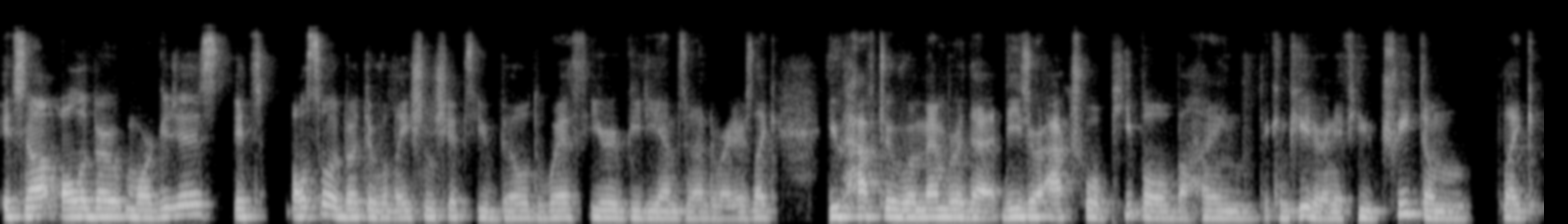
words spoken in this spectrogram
it's not all about mortgages. It's also about the relationships you build with your BDMs and underwriters. Like you have to remember that these are actual people behind the computer. And if you treat them like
